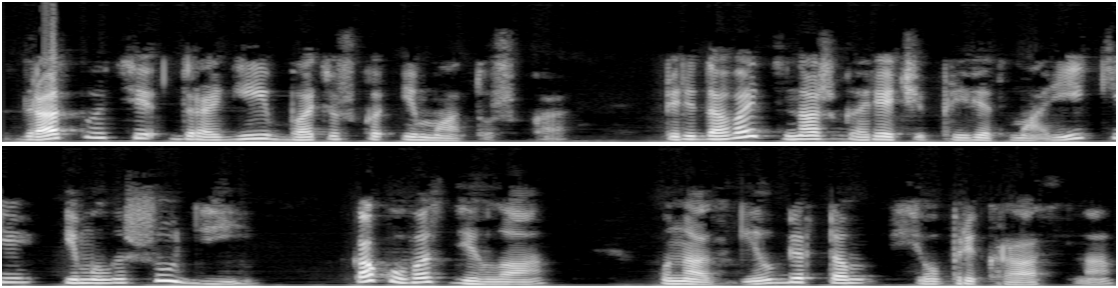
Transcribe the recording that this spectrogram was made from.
«Здравствуйте, дорогие батюшка и матушка. Передавайте наш горячий привет Марике и малышу Ди. Как у вас дела? У нас с Гилбертом все прекрасно.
